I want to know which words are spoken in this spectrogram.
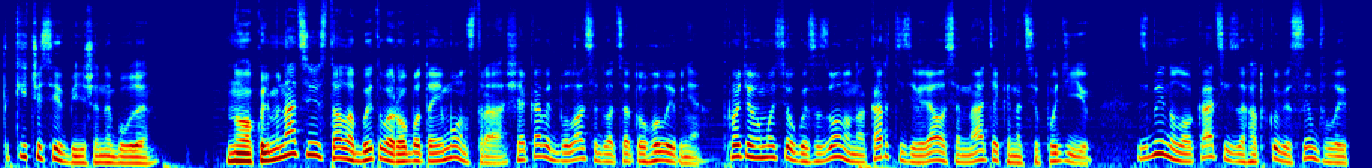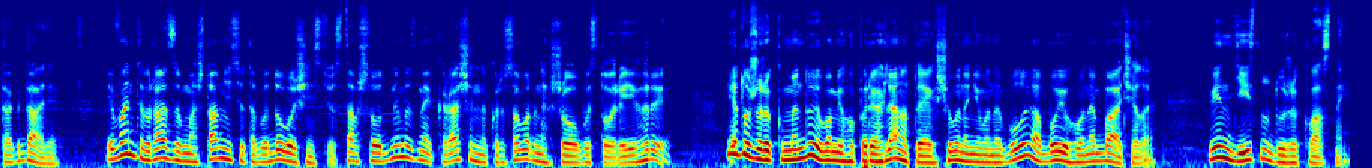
таких часів більше не буде. Ну а кульмінацією стала битва робота і монстра, що яка відбулася 20 липня. Протягом усього сезону на карті з'являлися натяки на цю подію, зміну локацій, загадкові символи і так далі. Івент вразив масштабністю та видовищністю, ставши одним із найкращих некросоверних шоу в історії гри. Я дуже рекомендую вам його переглянути, якщо ви на ньому не були або його не бачили. Він дійсно дуже класний.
